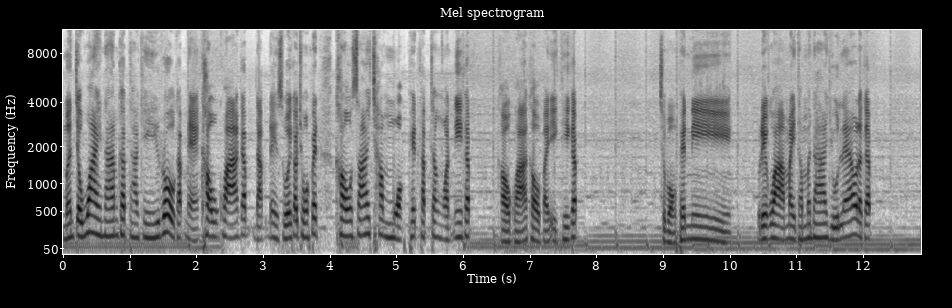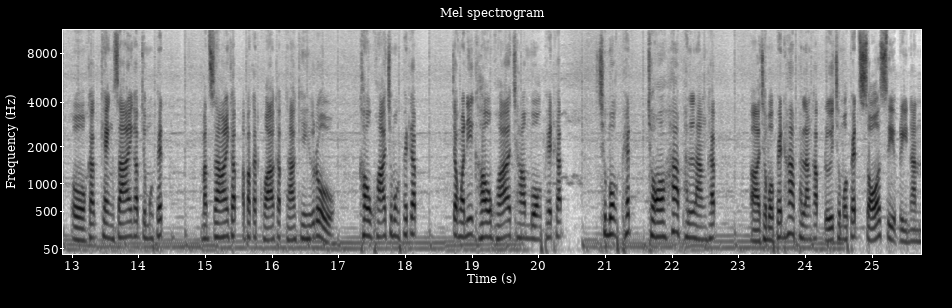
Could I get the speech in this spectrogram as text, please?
เหมือนจะว่ายน้ำครับทาเคิโร่ครับแหมเข่าขวาครับดักได้สวยครับจมวกเพชรเข่าซ้ายชำหมวกเพชรครับจังหวะนี้ครับเข่าขวาเข้าไปอีกทีครับจมวกเพชรนี่ เรียกว่าไม่ธรรมดาอยู่แล้วแหละครับ โอ้ครับแข้งซ้ายครับจมูกเพชรมัดซ้ายครับอัปเปอร์คัดขวาครับทาเคฮิโร่เข่าขวาจมูกเพชรครับจังหวะนี้เข่าขวาชาวมวกเพชรครับชมวกเพชรชอห้าพลังครับอ่าชมวกเพชรห้าพลังครับหรือชมวกเพชรสอสิรินัน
